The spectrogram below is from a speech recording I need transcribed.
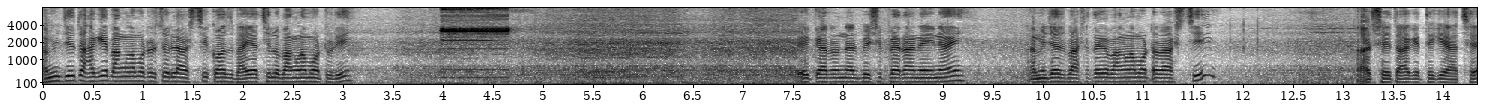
আমি যেহেতু আগে বাংলা মোটর চলে আসছি কজ ভাইয়া ছিল বাংলা মোটরই। এই কারণে আর বেশি প্যারা নেই নাই। আমি জাস্ট বাসা থেকে বাংলা মোটর আসছি। আর সে তো আগে থেকে আছে।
